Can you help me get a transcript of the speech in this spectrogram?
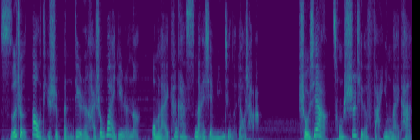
死者到底是本地人还是外地人呢？我们来看看思南县民警的调查。首先啊，从尸体的反应来看，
